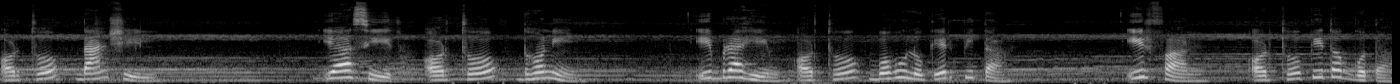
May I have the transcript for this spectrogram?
অর্থ দানশীল। ইয়াসির অর্থ ধনী। ইব্রাহিম অর্থ বহু লোকের পিতা। ইরফান অর্থ কৃতজ্ঞতা।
